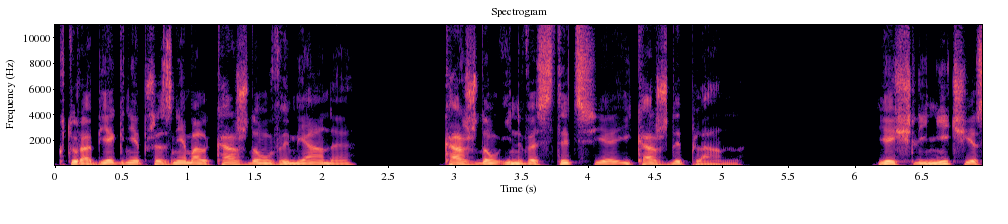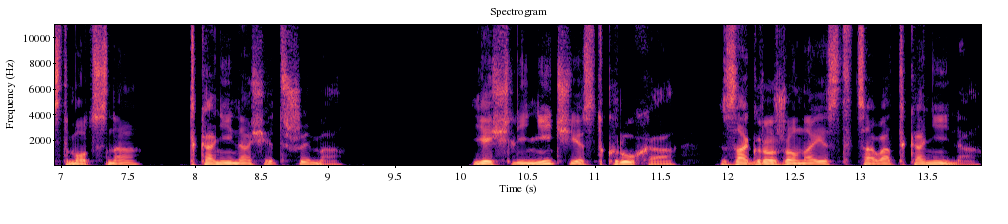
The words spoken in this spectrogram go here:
która biegnie przez niemal każdą wymianę, każdą inwestycję i każdy plan. Jeśli nić jest mocna, tkanina się trzyma. Jeśli nić jest krucha, zagrożona jest cała tkanina.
